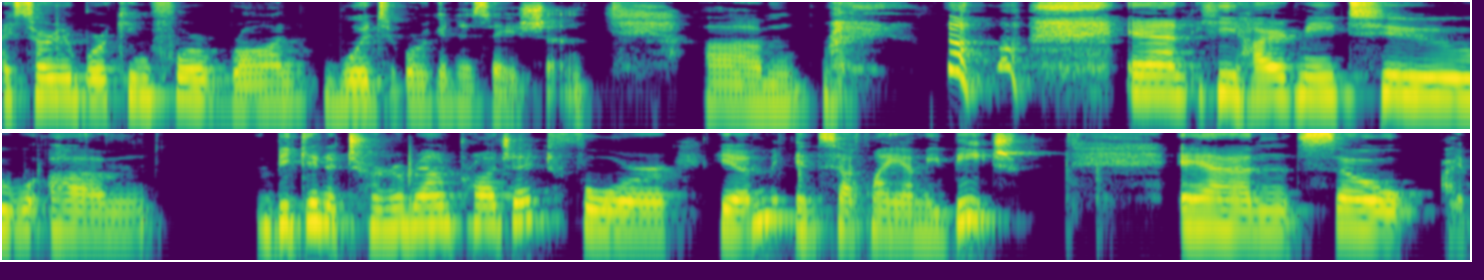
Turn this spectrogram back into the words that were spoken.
I started working for Ron Wood's organization. Um, and he hired me to um, begin a turnaround project for him in South Miami Beach. And so, I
